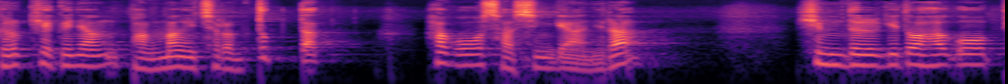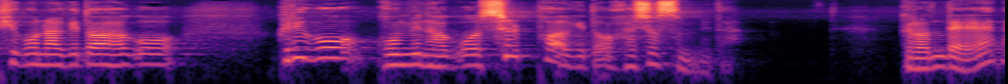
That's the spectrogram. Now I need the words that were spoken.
그렇게 그냥 방망이처럼 뚝딱 하고 사신 게 아니라 힘들기도 하고 피곤하기도 하고 그리고 고민하고 슬퍼하기도 하셨습니다. 그런데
